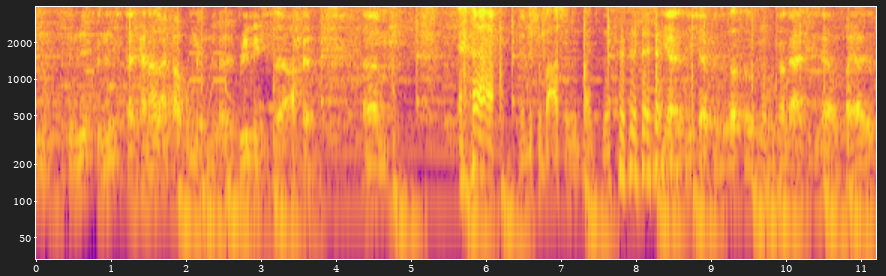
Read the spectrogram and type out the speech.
demnächst benennst du deinen Kanal einfach um in äh, Remix äh, Asche. Ähm, Wenn wir schon bei Asche sind, meinst du? ja, sicher, wenn du sagst, das ist momentan der Einzige, der auf Feier ist.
